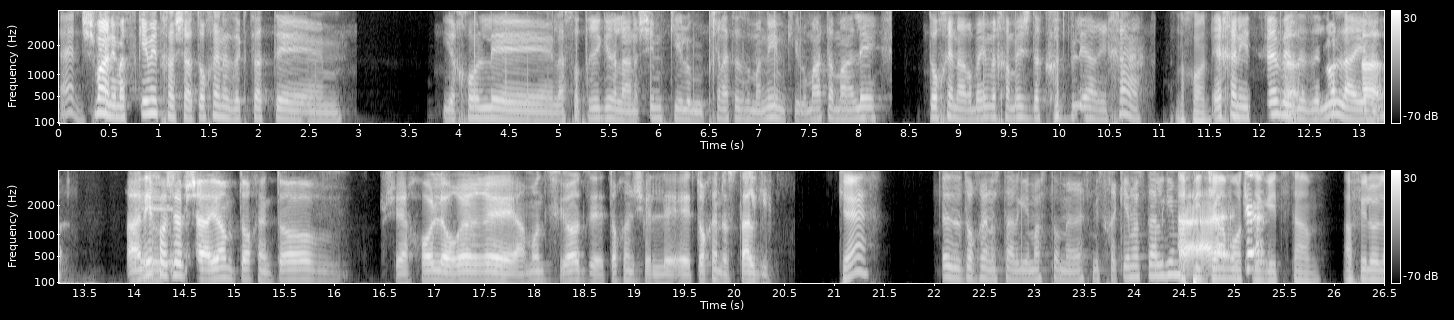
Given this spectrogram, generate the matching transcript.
אין. שמע, אני מסכים איתך שהתוכן הזה קצת אה, יכול אה, לעשות טריגר לאנשים, כאילו, מבחינת הזמנים, כאילו, מה אתה מעלה תוכן 45 דקות בלי עריכה? נכון. איך אני אצפה בזה? זה לא live. אה, אני אה, חושב שהיום תוכן טוב שיכול לעורר אה, המון צפיות זה תוכן של אה, תוכן נוסטלגי. כן? איזה תוכן נוסטלגי, מה זאת אומרת? משחקים נוסטלגיים? הפיג'מות כן. נגיד סתם. אפילו ל...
